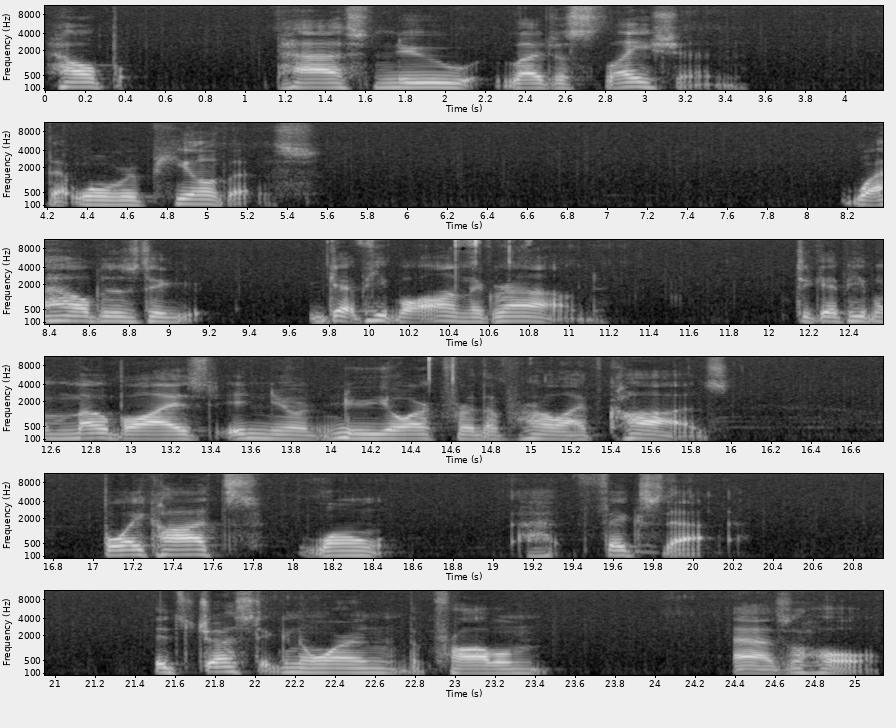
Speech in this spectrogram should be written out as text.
help pass new legislation that will repeal this. what helps is to get people on the ground, to get people mobilized in your New York for the pro life cause. Boycotts won't fix that. It's just ignoring the problem as a whole.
